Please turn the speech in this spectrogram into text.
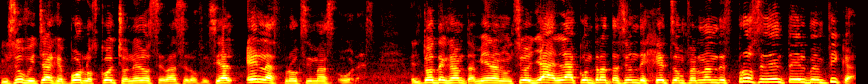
y su fichaje por los colchoneros se va a hacer oficial en las próximas horas. El Tottenham también anunció ya la contratación de Edson Fernández procedente del Benfica.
